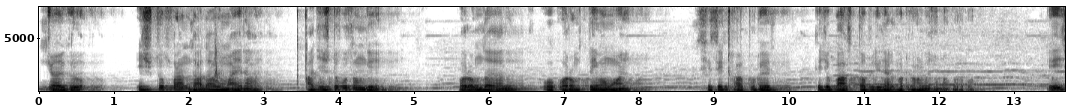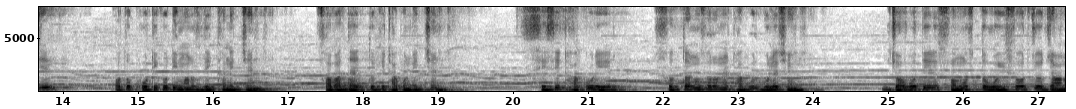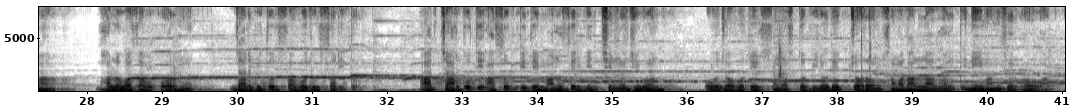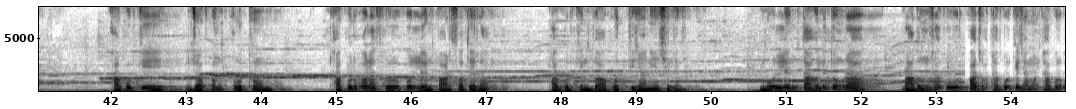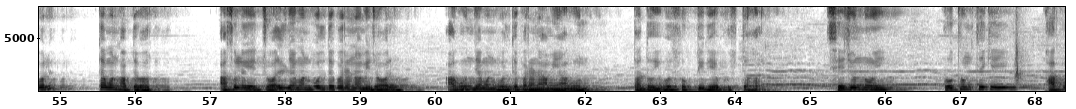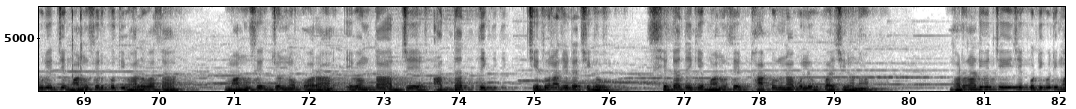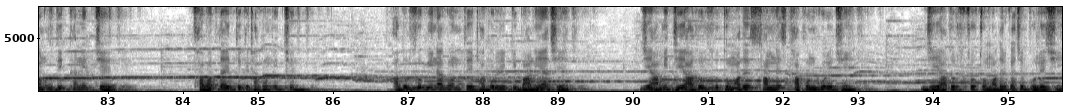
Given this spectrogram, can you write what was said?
জয়গুরু। ইষ্টপ্রাণ দাদা ও মায়েরা, আজ ইষ্ট প্রসঙ্গে পরম দয়াল ও পরম প্রেমময় শ্রী ঠাকুরের কিছু বাস্তব লীলার ঘটনা আলোচনা করব। এই যে কত কোটি কোটি মানুষ দীক্ষা নিচ্ছেন, সবার দায়িত্ব কি ঠাকুর নিচ্ছেন? শ্রী ঠাকুরের সত্যানুসরণে ঠাকুর বলেছেন, জগতের সমস্ত ঐশ্বর্য, জানা, ভালোবাসা ও কর্ম যার ভিতর সহজ উচ্চারিত। আর যার প্রতি আসক্তিতে মানুষের বিচ্ছিন্ন জীবন ও জগতের সমস্ত বিরোধের চরম সমাধান লাভ হয়, তিনিই মানুষের ভগবান। ঠাকুরকে যখন প্রথম ঠাকুর বলা শুরু করলেন পার্শ্বতেরা, ঠাকুর কিন্তু আপত্তি জানিয়েছিলেন। বললেন, তাহলে তোমরা রাধুনী ঠাকুর, পাচক ঠাকুরকে যেমন ঠাকুর বলে, তেমন ভাবতে পারো। আসলে জল যেমন বলতে পারে না আমি জল আগুন যেমন বলতে পারে না আমি আগুন, তা দৈব শক্তি দিয়ে বুঝতে হয়। সেজন্যই প্রথম থেকেই ঠাকুরের যে মানুষের প্রতি ভালোবাসা, মানুষের জন্য করা এবং তার যে আধ্যাত্মিক চেতনা যেটা ছিল, সেটা দেখে মানুষের ঠাকুর না বলে উপায় ছিল না। ঘটনাটি হচ্ছে এই যে কোটি কোটি মানুষ দীক্ষা নিচ্ছে, সবার দায়িত্বকে ঠাকুর নিচ্ছেন? আদর্শ বিনা গ্রন্থে ঠাকুরের একটি বাণী আছে যে আমি যে আদর্শ তোমাদের সামনে স্থাপন করেছি, যে আদর্শ তোমাদের কাছে বলেছি,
